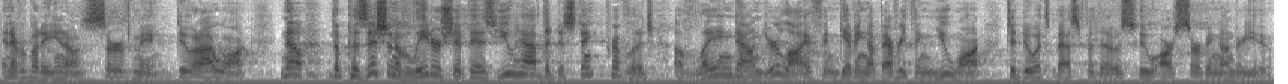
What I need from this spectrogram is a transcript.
and everybody, you know, serve me, do what I want. No, the position of leadership is you have the distinct privilege of laying down your life and giving up everything you want to do what's best for those who are serving under you.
